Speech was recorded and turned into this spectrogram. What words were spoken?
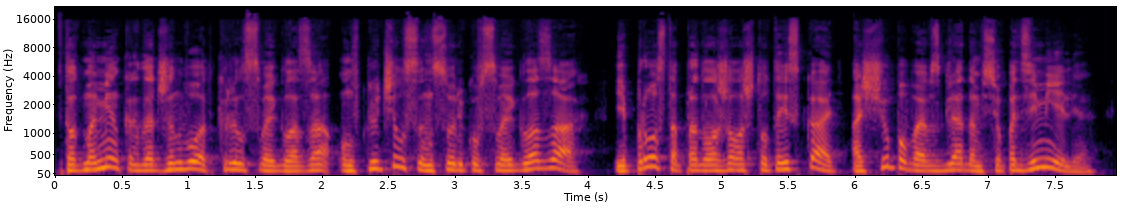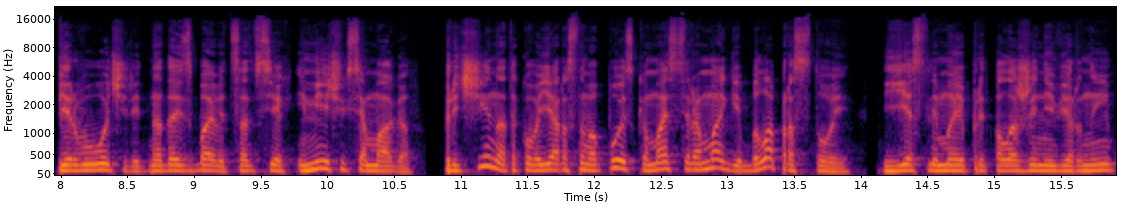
В тот момент, когда Джинву открыл свои глаза, он включил сенсорику в своих глазах и просто продолжал что-то искать, ощупывая взглядом все подземелье. В первую очередь, надо избавиться от всех имеющихся магов. Причина такого яростного поиска мастера магии была простой. Если мои предположения верны,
